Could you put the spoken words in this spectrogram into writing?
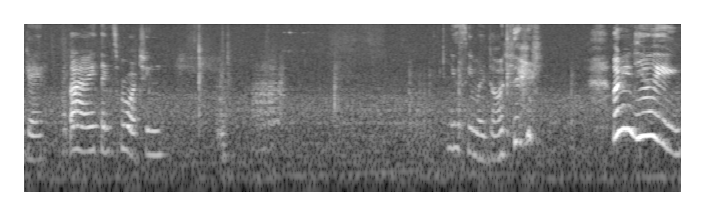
Okay, bye. Thanks for watching. You see my there. what are you doing?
